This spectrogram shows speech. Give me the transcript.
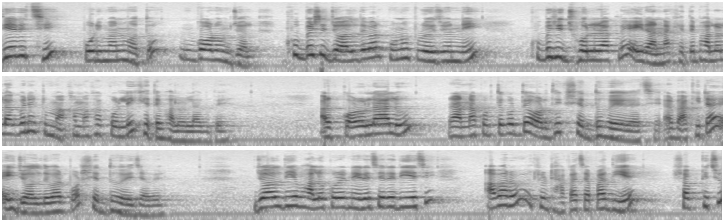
দিয়ে দিচ্ছি পরিমাণ মতো গরম জল। খুব বেশি জল দেওয়ার কোনো প্রয়োজন নেই। খুব বেশি ঝোল রাখলে এই রান্না খেতে ভালো লাগবে না, একটু মাখা মাখা করলেই খেতে ভালো লাগবে। আর করলা আলু রান্না করতে করতে অর্ধেক সেদ্ধ হয়ে গেছে, আর বাকিটা এই জল দেওয়ার পর সেদ্ধ হয়ে যাবে। জল দিয়ে ভালো করে নেড়ে চেড়ে দিয়েছি, আবারও একটু ঢাকা চাপা দিয়ে সব কিছু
